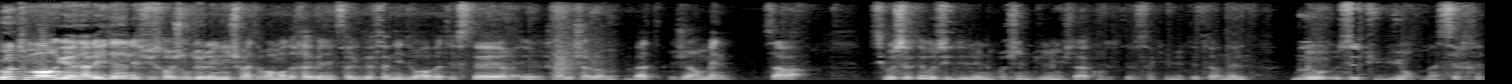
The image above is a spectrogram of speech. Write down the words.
Good morning, allez, Idan Alexis aujourd'hui le Nishmat Avram Mordechai Ben Yitzhak Vefani Dvorah Bat Esther et Charlie Shalom Bat Germaine Sarah. Si vous souhaitez vous étudier une prochaine étude de Mishnah, contactez les 5 minutes éternelles, nous étudions Maserhet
